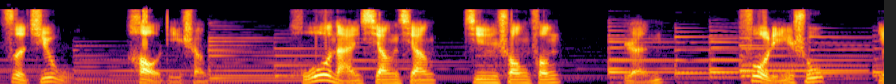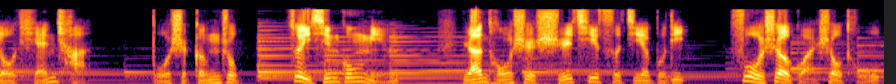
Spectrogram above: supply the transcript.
字居武，号笛生，湖南湘乡金双峰人，父林书，有田产，不是耕种，最新功名，然同是十七次皆不第，复设馆授徒。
